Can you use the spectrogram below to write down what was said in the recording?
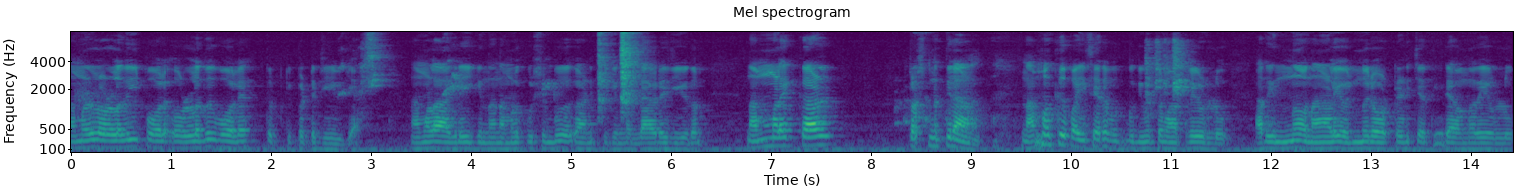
നമ്മളിലുള്ളതിൽ പോലെ ഉള്ളതുപോലെ തൃപ്തിപ്പെട്ട് ജീവിക്കുക. നമ്മൾ ആഗ്രഹിക്കുന്ന നമ്മൾ കുശുമ്പ് കാണിച്ചിരിക്കുന്ന എല്ലാവരുടെയും ജീവിതം നമ്മളെക്കാൾ പ്രശ്നത്തിലാണ്. നമുക്ക് പൈസയുടെ ബുദ്ധിമുട്ട് മാത്രമേ ഉള്ളൂ. അത് ഇന്നോ നാളെയോ ഇന്നൊരു ഓട്ടടിച്ച് തീരാവുന്നതേ ഉള്ളൂ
